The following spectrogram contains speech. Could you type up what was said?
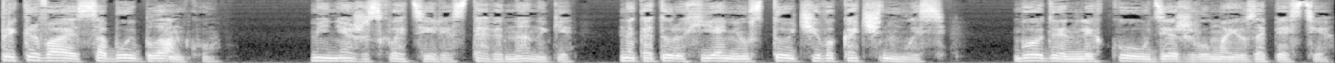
прикрывая собой бланку. Меня же схватили, ставя на ноги, на которых я неустойчиво качнулась. Боден легко удерживал мое запястье.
